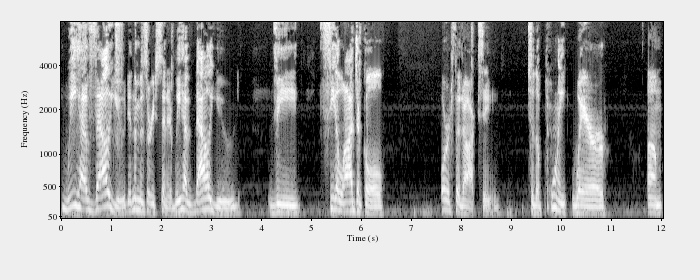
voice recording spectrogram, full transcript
we have valued in the Missouri Synod, we have valued the theological orthodoxy to the point where um,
